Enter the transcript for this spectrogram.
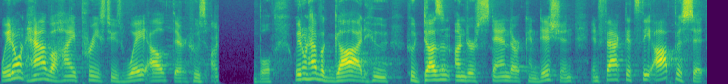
we don't have a high priest who's way out there, who's we don't have a God who, who doesn't understand our condition. In fact, it's the opposite.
